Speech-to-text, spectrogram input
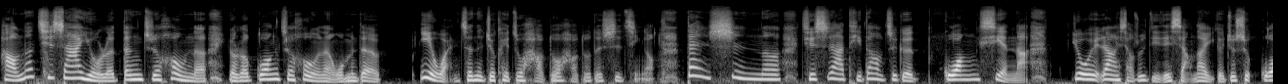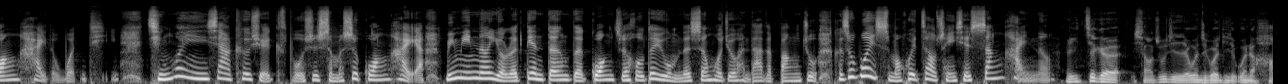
好，那其实啊，有了灯之后呢，有了光之后呢，我们的夜晚真的就可以做好多好多的事情哦。但是呢，其实啊，提到这个光线呐、啊。又会让小猪姐姐想到一个，就是光害的问题。请问一下，科学 X 博士，什么是光害呀？明明呢，有了电灯的光之后，对于我们的生活就有很大的帮助，可是为什么会造成一些伤害呢？诶，这个小猪姐姐问这个问题就问得好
